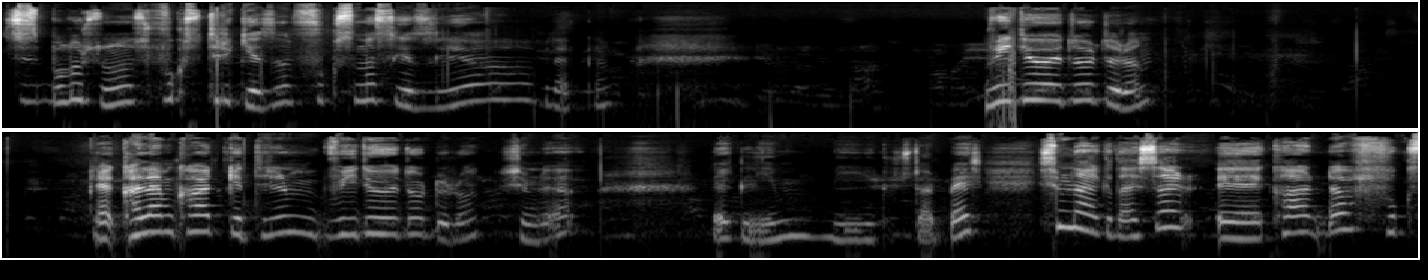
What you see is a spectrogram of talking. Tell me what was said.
Siz bulursunuz. Fuchs Trick yazın. Fuchs nasıl yazılıyor? Bir dakika. Videoyu durdurun. Ya, kalem kart getirin. Videoyu durdurun. Şimdi bekleyeyim. 1, 2, 3, 4, 5. Şimdi arkadaşlar e, karda Fuchs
